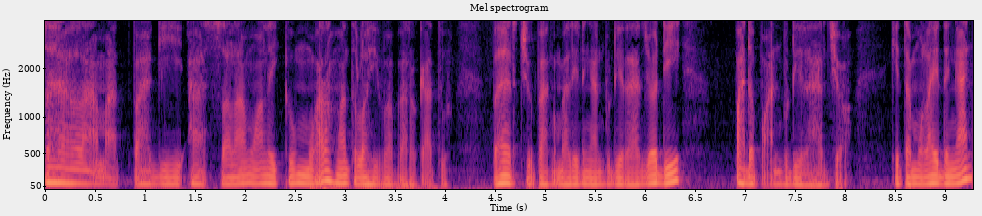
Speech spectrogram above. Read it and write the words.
Selamat pagi, Assalamualaikum warahmatullahi wabarakatuh. Berjumpa kembali dengan Budi Rajo di Padepokan Budi Rajo Kita mulai dengan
